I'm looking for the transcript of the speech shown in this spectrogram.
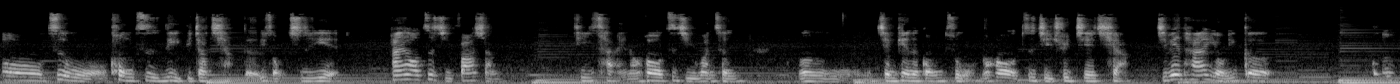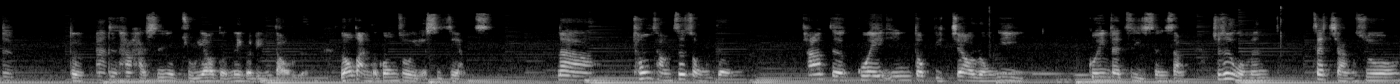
哦，自我控制力比较强的一种职业，他要自己发想题材，然后自己完成嗯剪片的工作，然后自己去接洽。即便他有一个公司，对，但是他还是主要的那个领导人，老板的工作也是这样子。那通常这种人，他的归因都比较容易归因在自己身上。就是我们在讲说，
